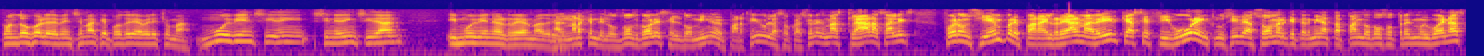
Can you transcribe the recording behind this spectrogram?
con dos goles de Benzema que podría haber hecho más. Muy bien Zinedine Zidane y muy bien el Real Madrid. Al margen de los dos goles, el dominio de partido y las ocasiones más claras, Alex, fueron siempre para el Real Madrid, que hace figura inclusive a Sommer, que termina tapando dos o tres muy buenas.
